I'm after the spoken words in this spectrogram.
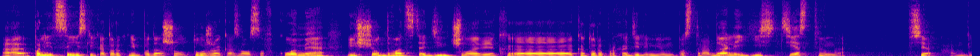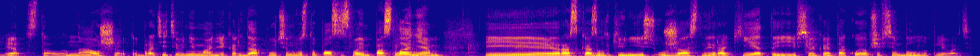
А, полицейский, который к ним подошел, тоже оказался в коме. Еще 21 человек, э, которые проходили мимо, пострадали. Естественно, вся Англия встала на уши. Вот обратите внимание, когда Путин выступал со своим посланием и рассказывал, какие у него есть ужасные ракеты и всякое такое, вообще всем было наплевать.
